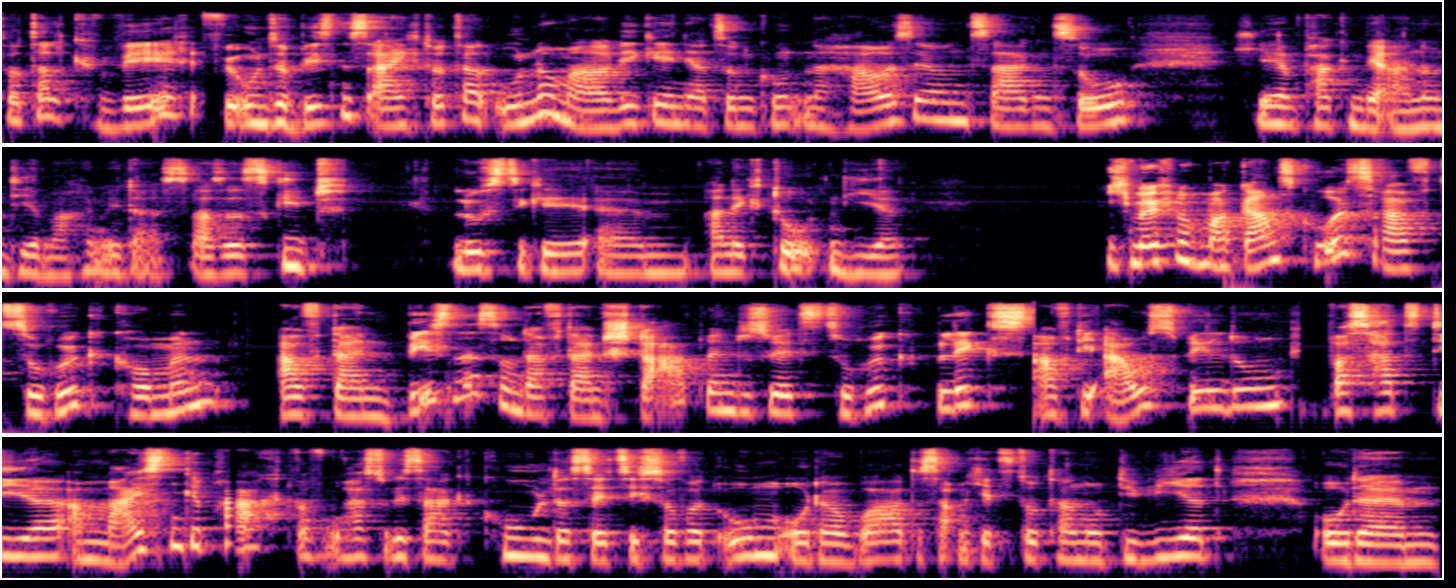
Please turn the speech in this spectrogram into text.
total quer. Für unser Business eigentlich total unnormal. Wir gehen ja zu einem Kunden nach Hause und sagen so, hier packen wir an und hier machen wir das. Also es gibt lustige ähm, Anekdoten hier. Ich möchte noch mal ganz kurz darauf zurückkommen, auf dein Business und auf deinen Start, wenn du so jetzt zurückblickst auf die Ausbildung, was hat dir am meisten gebracht? Wo hast du gesagt, cool, das setze ich sofort um oder wow, das hat mich jetzt total motiviert oder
